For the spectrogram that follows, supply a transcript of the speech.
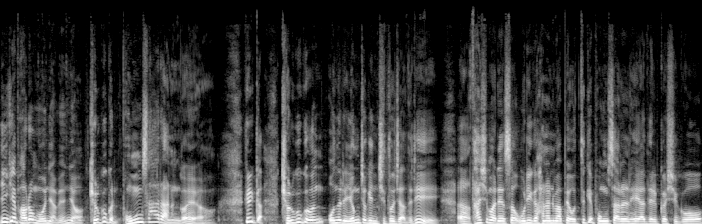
이게 바로 뭐냐면요. 결국은 봉사라는 거예요. 그러니까 결국은 오늘의 영적인 지도자들이 어, 다시 말해서 우리가 하나님 앞에 어떻게 봉사를 해야 될 것이고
